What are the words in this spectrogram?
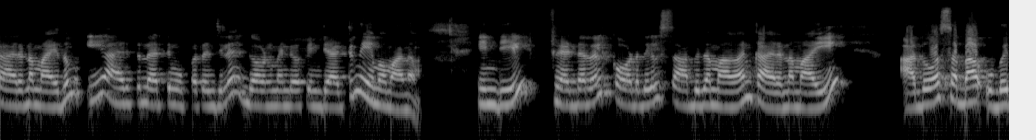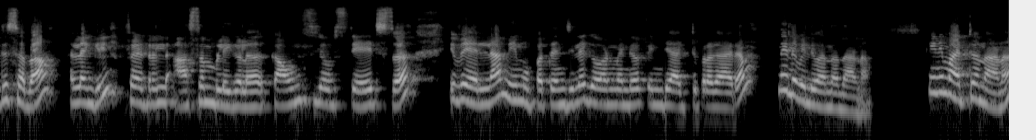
കാരണമായതും ഈ ആയിരത്തി തൊള്ളായിരത്തി മുപ്പത്തി അഞ്ചിലെ ഗവൺമെന്റ് ഓഫ് ഇന്ത്യ ആക്ട് നിയമമാണ്. ഇന്ത്യയിൽ ഫെഡറൽ കോടതികൾ സ്ഥാപിതമാകാൻ കാരണമായി അധോസഭ ഉപരിസഭ അല്ലെങ്കിൽ ഫെഡറൽ അസംബ്ലികൾ കൗൺസിൽ ഓഫ് സ്റ്റേറ്റ്സ് ഇവയെല്ലാം ഈ മുപ്പത്തഞ്ചിലെ ഗവൺമെന്റ് ഓഫ് ഇന്ത്യ ആക്ട് പ്രകാരം നിലവിൽ വന്നതാണ്. ഇനി മറ്റൊന്നാണ്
